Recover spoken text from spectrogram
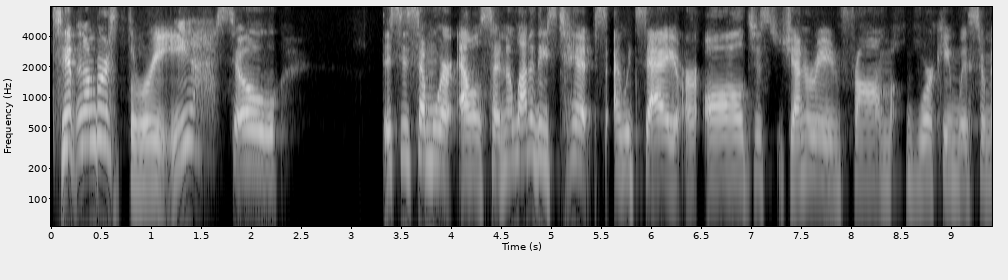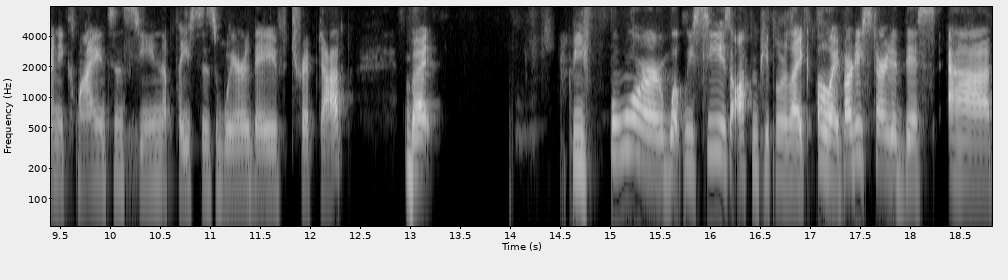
tip number three so this is somewhere else. And a lot of these tips, I would say, are all just generated from working with so many clients and seeing the places where they've tripped up. But before what we see is often people are like, oh, I've already started this uh,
